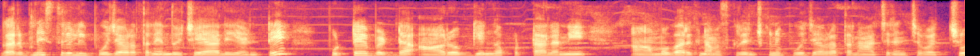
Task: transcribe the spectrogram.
గర్భిణీ స్త్రీలు ఈ పూజా వ్రతాన్ని ఎందుకు చేయాలి అంటే పుట్టే బిడ్డ ఆరోగ్యంగా పుట్టాలని ఆ అమ్మవారికి నమస్కరించుకుని పూజావ్రతాన్ని ఆచరించవచ్చు.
